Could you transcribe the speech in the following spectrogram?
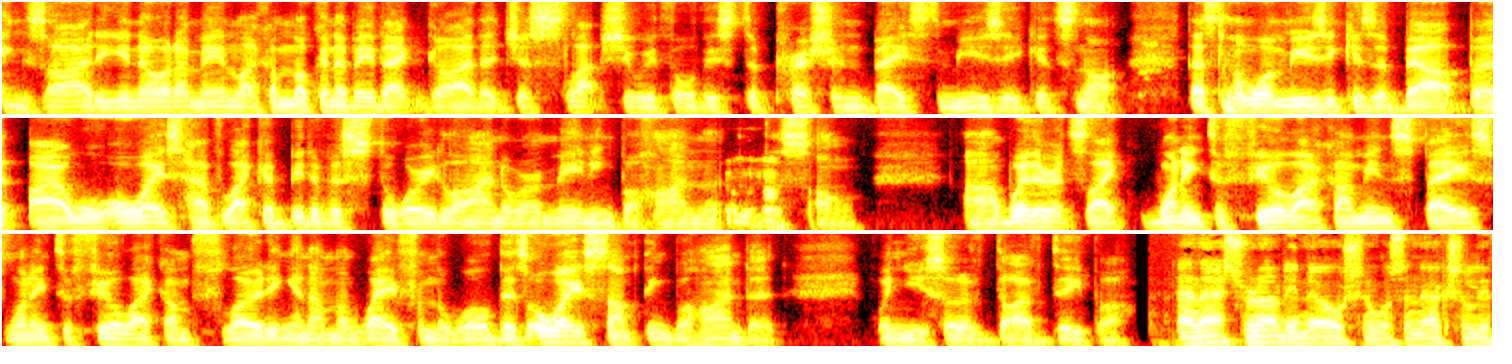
anxiety. You know what I mean? Like, I'm not going to be that guy that just slaps you with all this depression-based music. It's not. That's not what music is about. But I will always have like a bit of a storyline or a meaning behind the, the song. Uh, whether it's like wanting to feel like I'm in space, wanting to feel like I'm floating and I'm away from the world, there's always something behind it when you sort of dive deeper. An astronaut in the ocean was an actually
